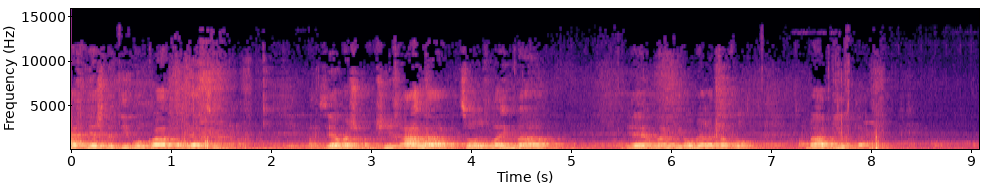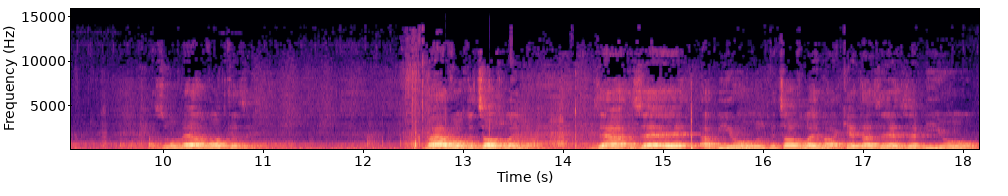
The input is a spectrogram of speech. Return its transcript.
איך יש לדיבור כוח כזה עצום? אז זה מה שממשיך הלאה, בצורך לא אימר, הוא אומר את אבות. מה הביותה? אז הוא אומר אבות כזה. מה אבות? בצורך לא אימר. זה, זה הביור, בצורך לא אימר, הקטע הזה, זה ביור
